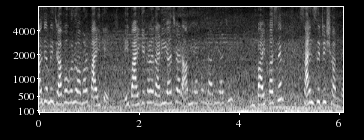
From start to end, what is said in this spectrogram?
আজ আমি যাব হলো আমার বাইকে। এই বাইক এখানে দাঁড়িয়ে আছে আর আমি এখন দাঁড়িয়ে আছি বাইপাসের সায়েন্স সিটির সামনে।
